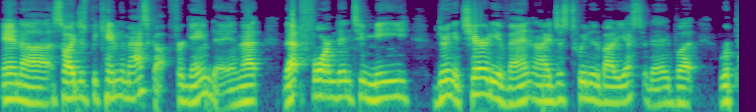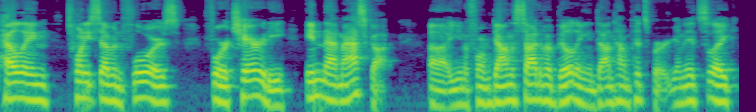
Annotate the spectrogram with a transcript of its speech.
and uh, so I just became the mascot for game day, and that that formed into me doing a charity event. And I just tweeted about it yesterday, but rappelling 27 floors for charity in that mascot uh, uniform down the side of a building in downtown Pittsburgh, and it's like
